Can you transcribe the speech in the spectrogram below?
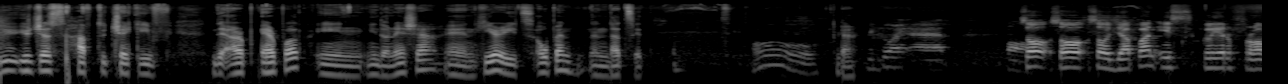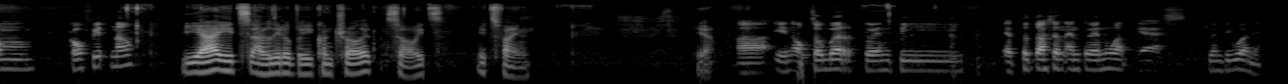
You you just have to check if the air- airport in Indonesia and here it's open and that's it. Oh. Yeah. We're going at fall. So so so Japan is clear from COVID now. Yeah, it's a little bit controlled, so it's it's fine. Yeah uh, in October 20 eh, 2021 yes, 21 ya.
